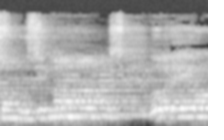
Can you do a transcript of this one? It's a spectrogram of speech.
somos irmãos, orei, orei.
